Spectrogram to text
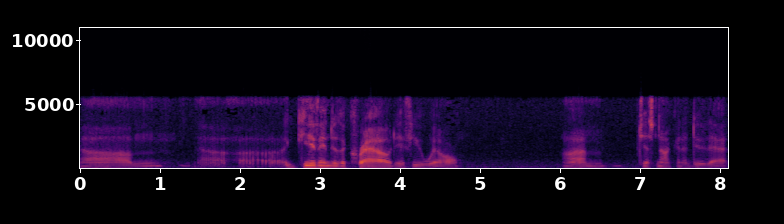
um, uh, give into the crowd, if you will. I'm just not going to do that.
